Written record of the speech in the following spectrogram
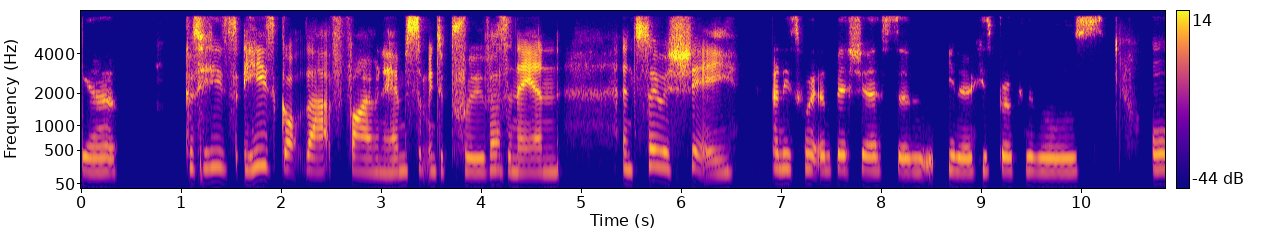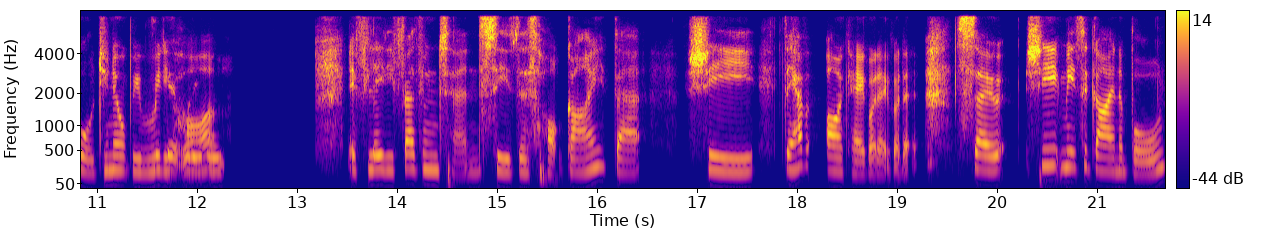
Yeah. Because he's he's got that fire in him something to prove hasn't he? And and so is she. And he's quite ambitious and, you know, he's broken the rules. oh do you know what would be really hot? if lady featherington sees this hot guy that she they have oh, okay i got it got it. So she meets a guy in a ball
